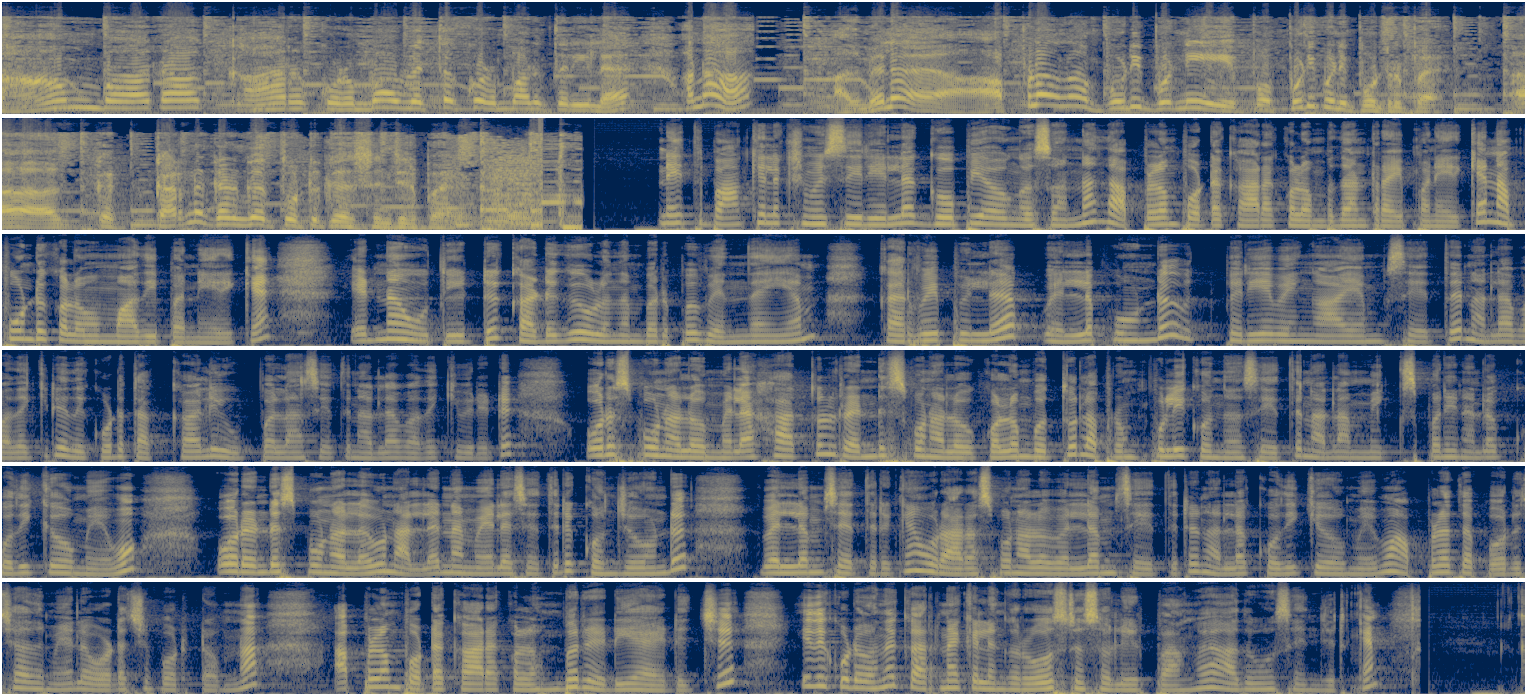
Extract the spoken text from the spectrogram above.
சாம்பாரா கார குழம்பா வெத்த குழம்பான்னு தெரியல. ஆனா அது மேல அப்பளம்லாம் பொடி பண்ணி பொடி பண்ணி போட்டிருப்பேன். கர்ணக்கிழங்க தொட்டுக்க செஞ்சிருப்பேன். நேற்று பாக்கியலட்சுமி சீரியலில் கோபி அவங்க சொன்னால் அந்த அப்பளம் போட்ட காரக்குழம்பு தான் ட்ரை பண்ணியிருக்கேன். நான் பூண்டு குழம்பு மாதிரி பண்ணியிருக்கேன். எண்ணெய் ஊற்றிட்டு கடுகு உளுந்தம்பருப்பு வெந்தயம் கருவேப்பிலை வெள்ளை பூண்டு பெரிய வெங்காயம் சேர்த்து நல்லா வதக்கிட்டு இது கூட தக்காளி உப்பெல்லாம் சேர்த்து நல்லா வதக்கி விட்டுட்டு ஒரு ஸ்பூன் அளவு மிளகாத்தூள் ரெண்டு ஸ்பூன் அளவு குழம்புத்தூள் அப்புறம் புளி கொஞ்சம் சேர்த்து நல்லா மிக்ஸ் பண்ணி நல்லா கொதிக்கவுமேவும் ஒரு ரெண்டு ஸ்பூன் அளவு நல்லெண்ணெய் மேலே சேர்த்துட்டு கொஞ்சோண்டு வெல்லம் சேர்த்துருக்கேன். ஒரு அரை ஸ்பூன் அளவு வெல்லம் சேர்த்துட்டு நல்லா கொதிக்கவுமேவும் அப்பளத்தை பொறிச்சு அது மேலே உடச்சி போட்டுட்டோம்னா அப்பளம் போட்ட காரக்குழம்பு ரெடி ஆகிடுச்சு இது கூட வந்து கருணக்கிழங்கு ரோஸ்ட்டு சொல்லியிருப்பாங்க. அதுவும் செஞ்சுருக்கேன்.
